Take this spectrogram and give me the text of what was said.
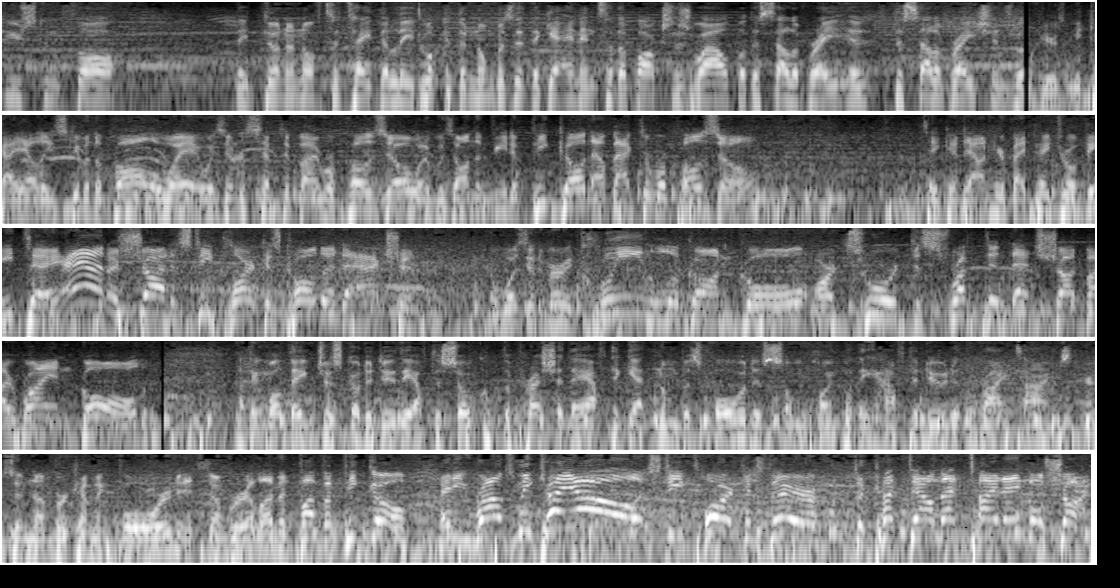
Houston thought they've done enough to take the lead. Look at the numbers that they're getting into the box as well, but the celebrate the celebrations. Will... Here's Micael's giving the ball away. It was intercepted by Raposo. It was on the feet of Picault. Now back to Raposo. Taken down here by Pedro Vite. And a shot as Steve Clark is called into action. It wasn't a very clean look on goal. Artur disrupted that shot by Ryan Gauld. I think what they've just got to do, they have to soak up the pressure. They have to get numbers forward at some point, but they have to do it at the right times. Here's a number coming forward. It's number 11, Fafà Picault, and he rounds Micael, and Steve Clark is there to cut down that tight angle shot.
